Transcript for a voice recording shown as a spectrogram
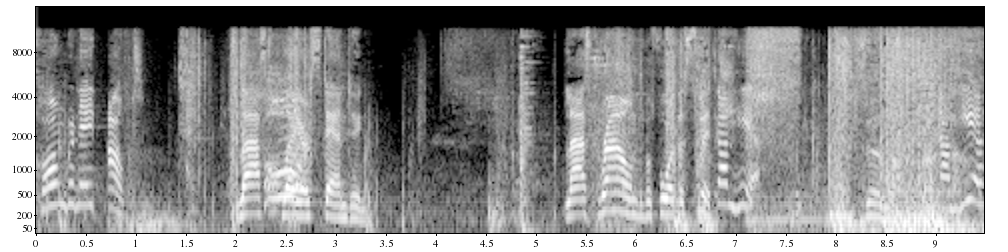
Swarm, grenade out. Last player standing. Last round before the switch. Gun here. Zerlo. Gun here.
